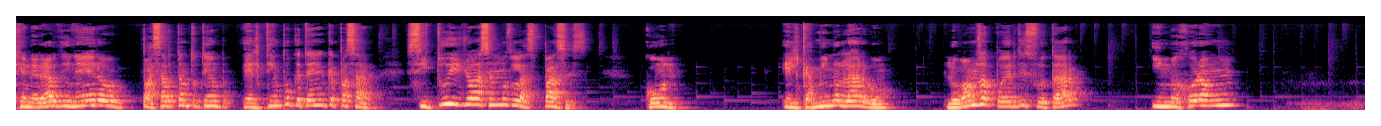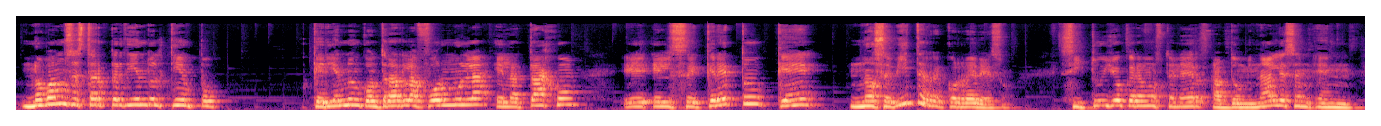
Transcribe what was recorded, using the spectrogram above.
generar dinero, pasar tanto tiempo, el tiempo que tenga que pasar, si tú y yo hacemos las paces con el camino largo, lo vamos a poder disfrutar y mejor aún, no vamos a estar perdiendo el tiempo queriendo encontrar la fórmula, el atajo, eh, el secreto que nos evite recorrer eso si tú y yo queremos tener abdominales en,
